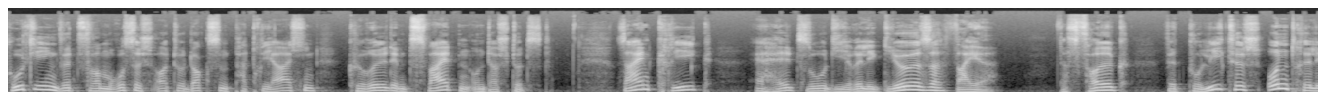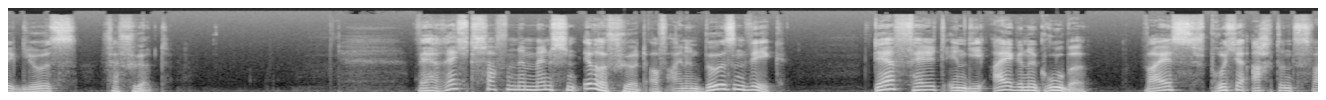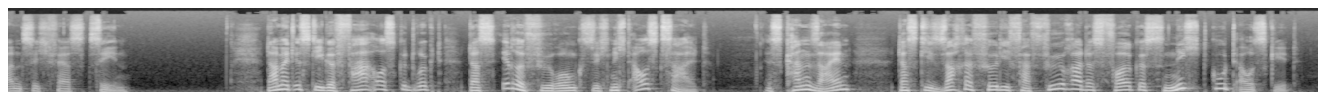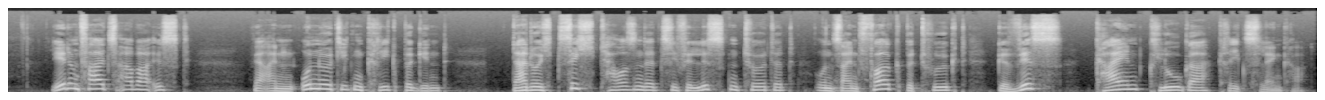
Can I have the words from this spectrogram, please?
Putin wird vom russisch-orthodoxen Patriarchen Kyrill II. unterstützt. Sein Krieg erhält so die religiöse Weihe. Das Volk wird politisch und religiös verführt. Wer rechtschaffene Menschen irreführt auf einen bösen Weg, der fällt in die eigene Grube, weiß Sprüche 28, Vers 10. Damit ist die Gefahr ausgedrückt, dass Irreführung sich nicht auszahlt. Es kann sein, dass die Sache für die Verführer des Volkes nicht gut ausgeht. Jedenfalls aber ist, wer einen unnötigen Krieg beginnt, dadurch zigtausende Zivilisten tötet und sein Volk betrügt, gewiss kein kluger Kriegslenker.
